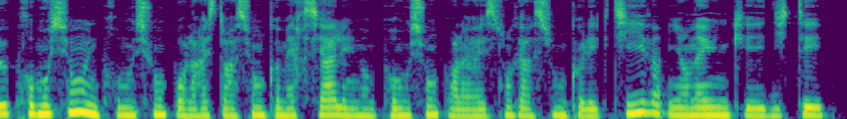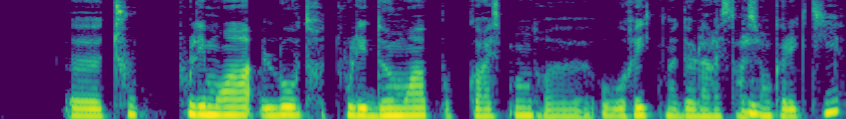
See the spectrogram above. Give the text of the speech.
deux promotions, une promotion pour la restauration commerciale et une promotion pour la restauration collective. Il y en a une qui est éditée tous les mois, l'autre tous les deux mois pour correspondre au rythme de la restauration collective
